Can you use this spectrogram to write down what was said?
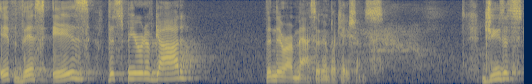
if this is the Spirit of God, then there are massive implications. Jesus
